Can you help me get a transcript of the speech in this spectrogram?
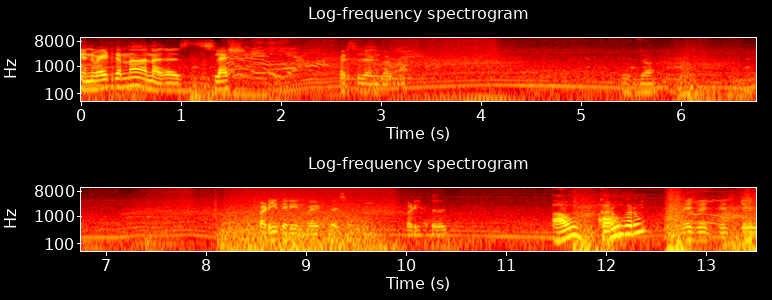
इनवाइट करना ना स्लैश फिर से ज्वाइन करना रुक जा। पड़ी तेरी इनवाइट बढ़िया भेज आऊँ? करूँ करूँ? भेज भेज भेज भेज।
